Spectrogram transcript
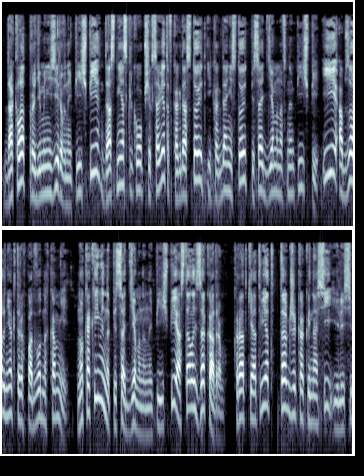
Доклад про демонизированный PHP даст несколько общих советов, когда стоит и когда не стоит писать демонов на PHP, и обзор некоторых подводных камней. Но как именно писать демона на PHP осталось за кадром. Краткий ответ, так же как и на C или C++.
